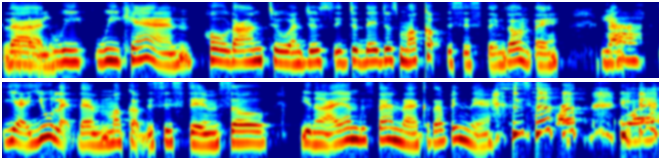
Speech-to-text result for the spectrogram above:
that we we can hold on to and just it, they just muck up the system, don't they? Yeah. And yeah, you let them muck up the system. So, you know, I understand that because I've been there. so, Right.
